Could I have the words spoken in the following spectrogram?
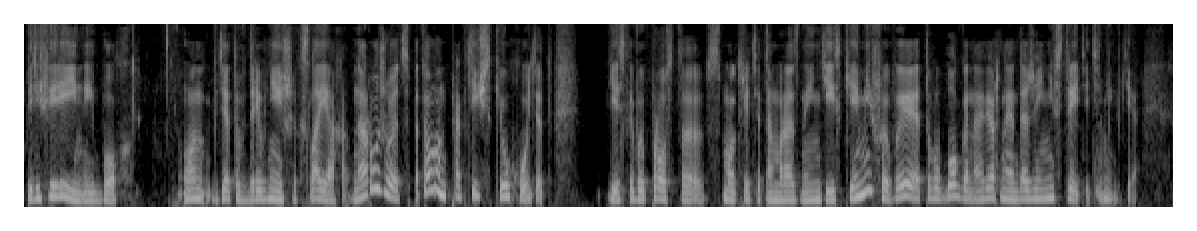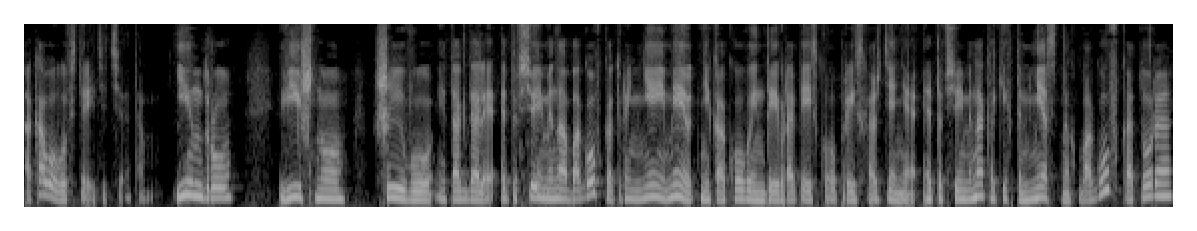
периферийный бог. Он где-то в древнейших слоях обнаруживается, потом он практически уходит. Если вы просто смотрите там разные индийские мифы, вы этого бога, наверное, даже и не встретите нигде. А кого вы встретите? Там Индру, Вишну, Шиву и так далее. Это все имена богов, которые не имеют никакого индоевропейского происхождения. Это все имена каких-то местных богов, которые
